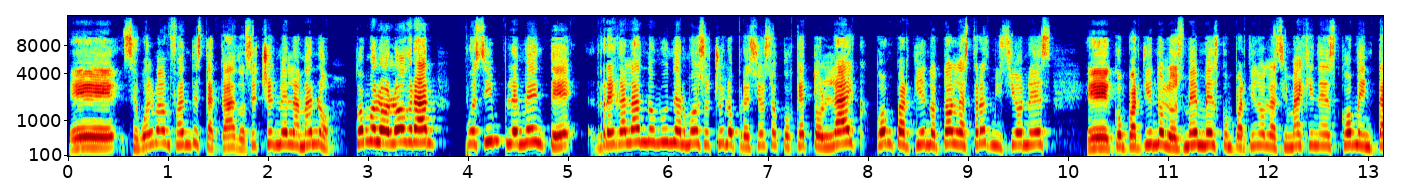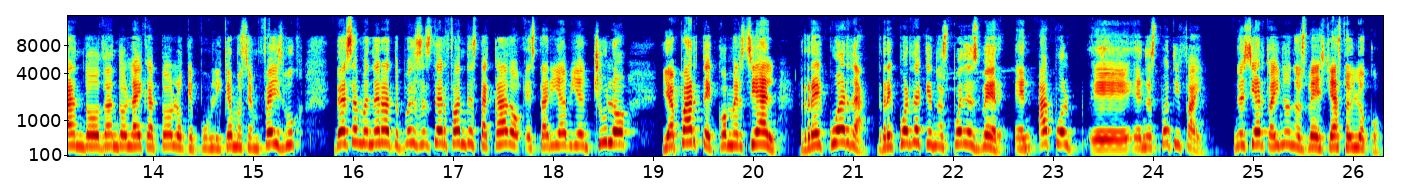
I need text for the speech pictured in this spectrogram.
eh, se vuelvan fan destacados. Échenme la mano. ¿Cómo lo logran? Pues simplemente regalándome un hermoso, chulo, precioso, coqueto like, compartiendo todas las transmisiones, eh, compartiendo los memes, compartiendo las imágenes, comentando, dando like a todo lo que publiquemos en Facebook. De esa manera te puedes hacer fan destacado, estaría bien chulo. Y aparte, comercial, recuerda, recuerda que nos puedes ver en Apple, eh, en Spotify. No es cierto, ahí no nos ves, ya estoy loco.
